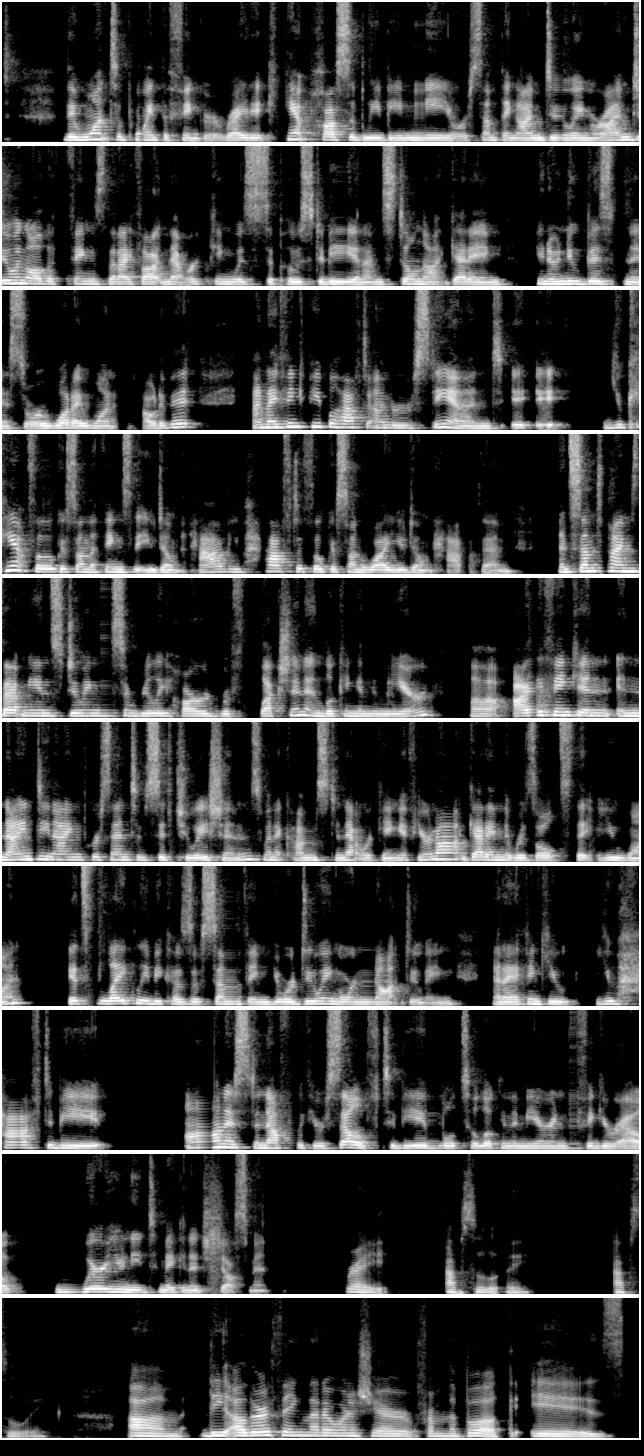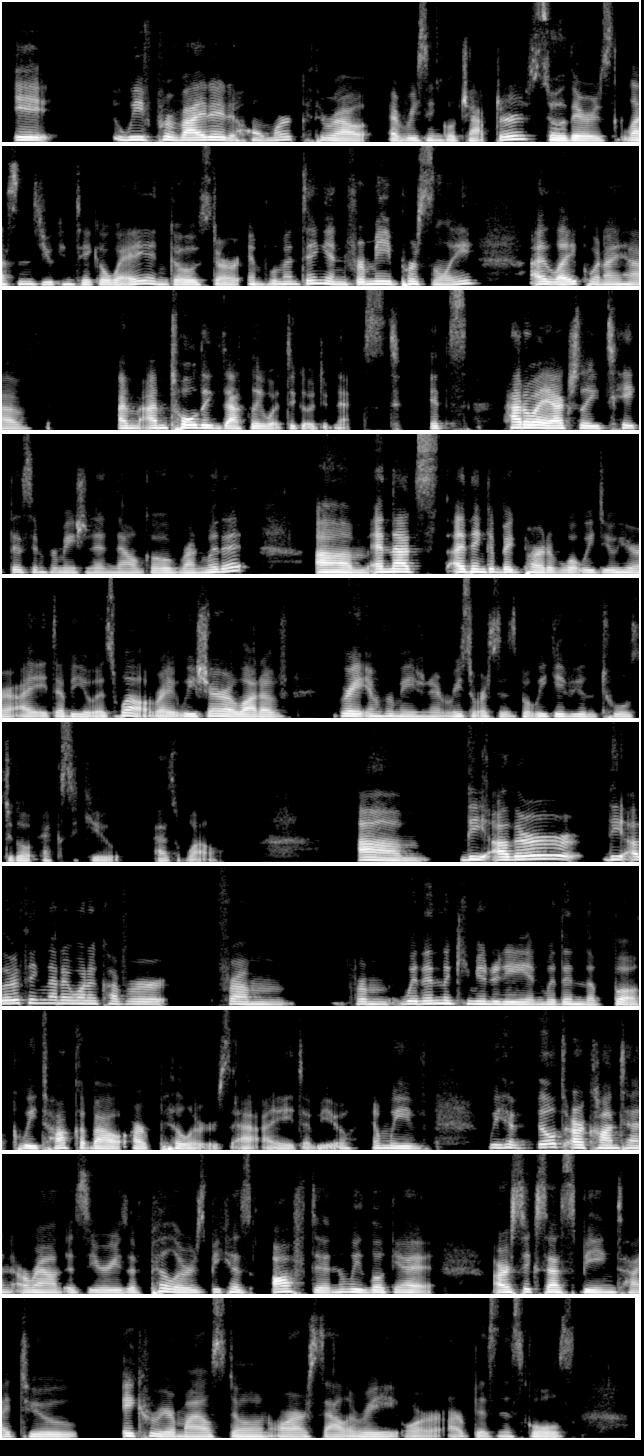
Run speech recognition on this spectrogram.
they want to point the finger, right? It can't possibly be me or something I'm doing, or I'm doing all the things that I thought networking was supposed to be, and I'm still not getting, you know, new business or what I want out of it. And I think people have to understand it, it you can't focus on the things that you don't have. You have to focus on why you don't have them. And sometimes that means doing some really hard reflection and looking in the mirror uh, I think in, in 99% of situations when it comes to networking, if you're not getting the results that you want, it's likely because of something you're doing or not doing. And I think you you have to be honest enough with yourself to be able to look in the mirror and figure out where you need to make an adjustment. Right. Absolutely. Absolutely. Um, the other thing that I want to share from the book is it we've provided homework throughout every single chapter. So there's lessons you can take away and go start implementing. And for me personally, I like when I have I'm I'm told exactly what to go do next. It's how do I actually take this information and now go run with it? Um, and that's I think a big part of what we do here at IAW as well, right? We share a lot of great information and resources, but we give you the tools to go execute as well. Um, the other the other thing that I want to cover from from within the community and within the book, we talk about our pillars at IAW. And we've we have built our content around a series of pillars because often we look at our success being tied to a career milestone or our salary or our business goals.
